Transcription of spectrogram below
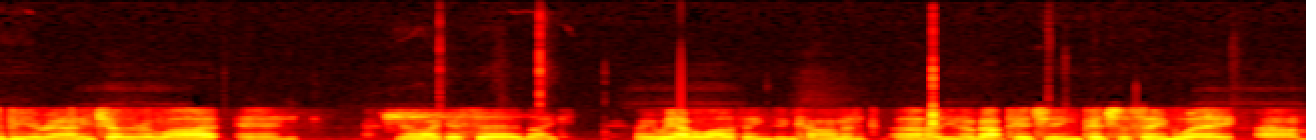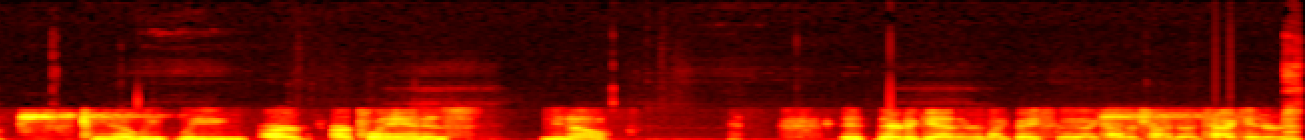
to be around each other a lot. And you know, like I said, like I mean, we have a lot of things in common. Uh, you know, about pitching, pitch the same way. Um, you know, we we our our plan is, you know, it, they're together. Like basically, like how we're trying to attack hitters.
